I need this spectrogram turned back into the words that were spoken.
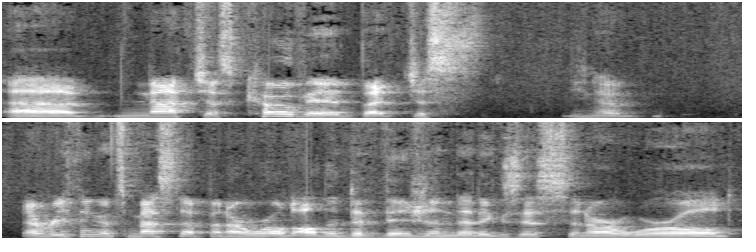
uh, not just COVID, but just you know everything that's messed up in our world, all the division that exists in our world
